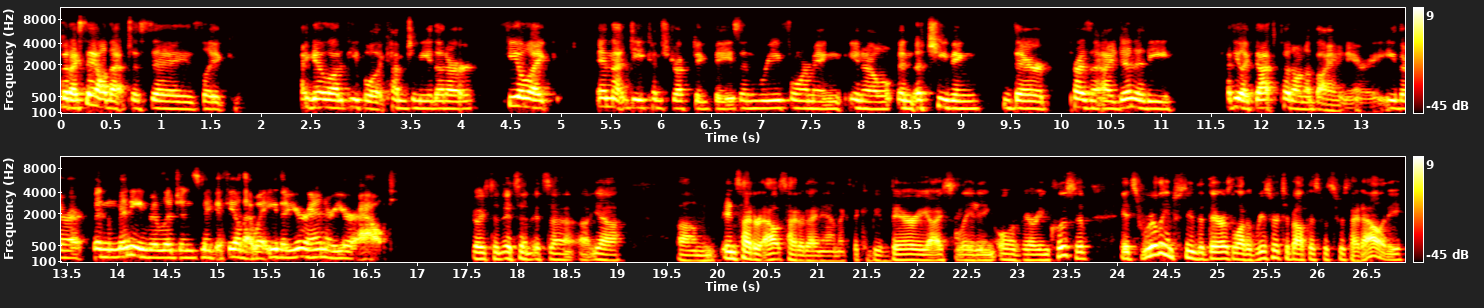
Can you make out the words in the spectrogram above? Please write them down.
but I say all that to say is like I get a lot of people that come to me that are feel like in that deconstructing phase and reforming, you know, and achieving their present identity. I feel like that's put on a binary. Either, and many religions make it feel that way. Either you're in or you're out. It's an, it's an, it's a, uh, yeah, um, insider outsider dynamic that can be very isolating or very inclusive. It's really interesting that there's a lot of research about this with suicidality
